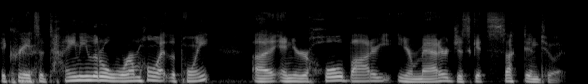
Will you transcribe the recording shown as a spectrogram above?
It creates Okay. a tiny little wormhole at the point, uh, and your whole body, your matter, just gets sucked into it.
